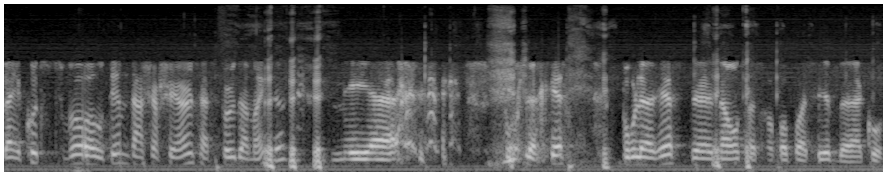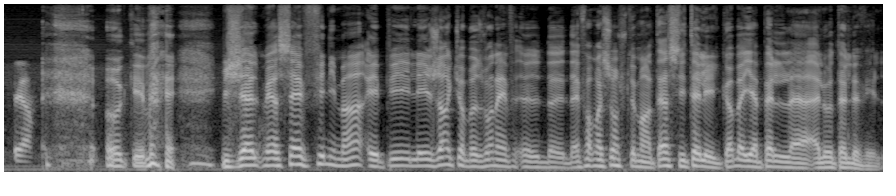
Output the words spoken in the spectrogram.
ben, écoute, si tu vas au Tim t'en chercher un, ça se peut demain, là. mais pour le reste, pour le reste euh, non, ça ne sera pas possible à court terme. OK. Ben, Michel, merci infiniment. Et puis, les gens qui ont besoin euh, d'informations supplémentaires, si tel est le cas, ben, ils appellent à, l'hôtel de ville.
